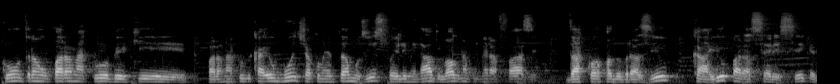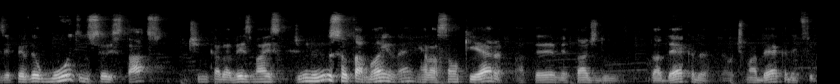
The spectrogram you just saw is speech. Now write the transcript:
contra um Paraná Clube que. O Paraná Clube caiu muito, já comentamos isso, foi eliminado logo na primeira fase da Copa do Brasil, caiu para a Série C, quer dizer, perdeu muito do seu status time cada vez mais diminuindo o seu tamanho, né, em relação ao que era até metade do, da década, da última década, enfim.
